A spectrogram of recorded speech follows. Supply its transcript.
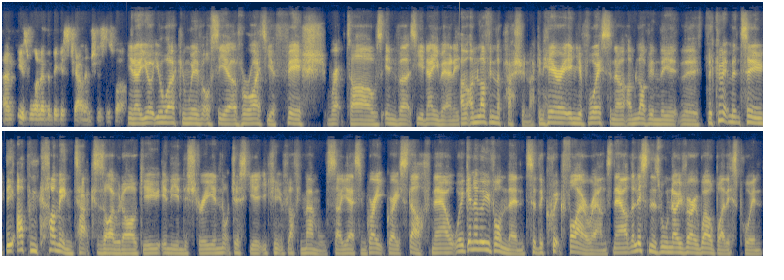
um, is one of the biggest challenges as well. You know, you're, you're working with obviously a variety of fish, reptiles, inverts, you name it. And I'm, I'm loving the passion. I can hear it in your voice, and I'm loving the the, the commitment to the up and coming taxas, I would argue, in the industry, and not just your, your cute and fluffy mammals. So yeah, some great, great stuff. Now we're going to move on then to the quick fire rounds. Now the listeners will know very well by this point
